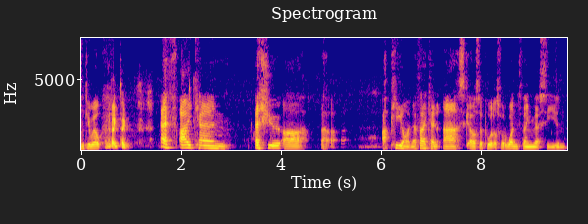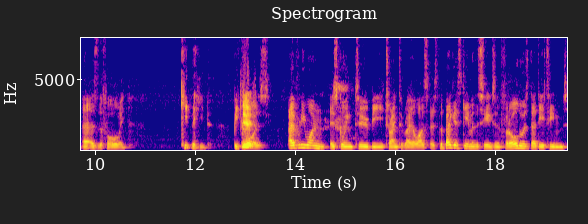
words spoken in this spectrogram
Okay, well, in the big time. If I can issue a, a a peon, if I can ask our supporters for one thing this season, it is the following: keep the heat, because. Yeah everyone is going to be trying to rile us. It's the biggest game in the season for all those Diddy teams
